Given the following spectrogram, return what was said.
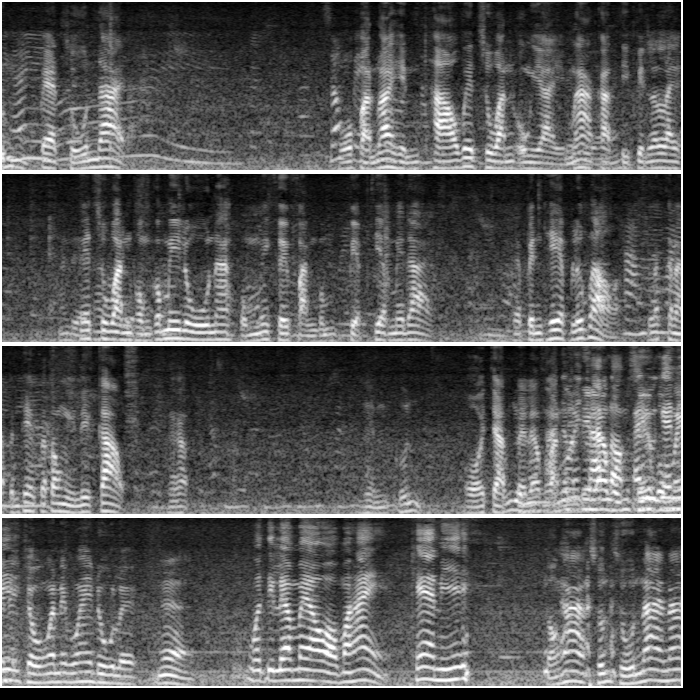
90 80 ได้โอ้ฝันว่าเห็นเท้าวเวสสุวรรณองค์ใหญ่มากครับตีเป็นอะไรมันหลือเวสสุวรรณผมก็ไม่รู้นะ ผมไม่เคยฝันผมเปรียบเทียบไม่ได้ แต่เป็นเทพหรือเปล่า ลักษณะเป็นเทพก็ต้องมีเลขเก้านะครับ เห็นคุณโอ้จัดไปแล้วฝันมันจะไม่ที่แล้วชัดหรผอกมซื้อให้ดูผมแค่ไม่นี้ได้โชว์วันนี้ผมให้ดูเลยเนี่ยวันที่แล้วไม่เอาออกมาให้ แค่นี้สองห้าศูนย์ศูนย์ได้นะ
